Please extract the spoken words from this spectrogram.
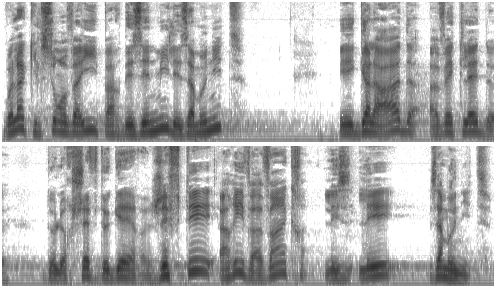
Voilà qu'ils sont envahis par des ennemis, les Ammonites, et Galaad, avec l'aide de leur chef de guerre Jephthé, arrive à vaincre les, Ammonites.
